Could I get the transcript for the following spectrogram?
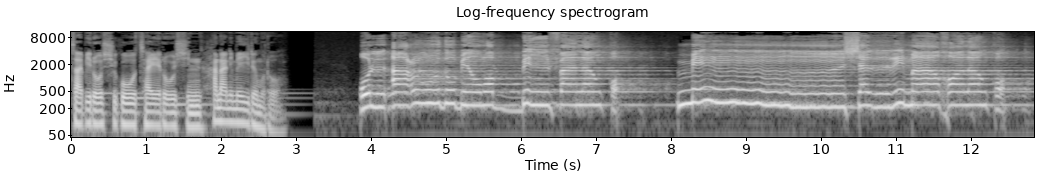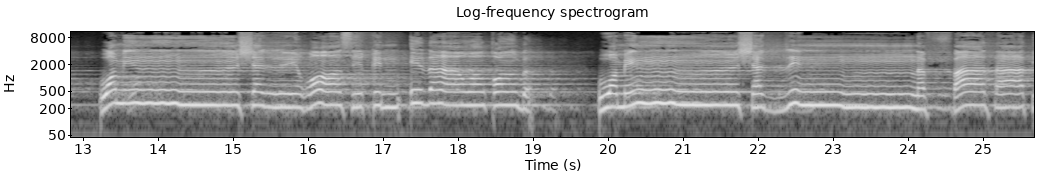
자비로우시고 자애로우신 하나님의 이름으로 قل أعوذ برب الفلق من شر ما خلق ومن شر غاسق إذا وقب ومن شر النفاثات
